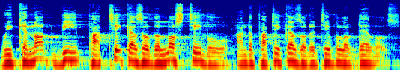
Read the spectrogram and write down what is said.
We cannot be partakers of the Lord's table and the partakers of the table of devils.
